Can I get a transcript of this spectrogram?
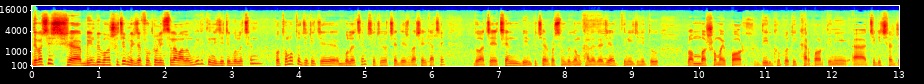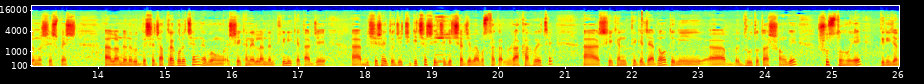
দেবাশিস বিএনপি মহাসচিব মির্জা ফখরুল ইসলাম আলমগীর, তিনি যেটি বলেছেন, প্রথমত যেটি বলেছেন, সেটি হচ্ছে দেশবাসীর কাছে দোয়া চেয়েছেন বিএনপি চেয়ারপারসন বেগম খালেদা জিয়া। তিনি যেহেতু লম্বা সময় পর, দীর্ঘ প্রতীক্ষার পর তিনি চিকিৎসার জন্য শেষমেশ লন্ডনের উদ্দেশ্যে যাত্রা করেছেন এবং সেখানে লন্ডন ক্লিনিকে তার যে বিশেষায়িত যে চিকিৎসা, সেই চিকিৎসার যে ব্যবস্থা রাখা হয়েছে সেখান থেকে যেন তিনি দ্রুততার সঙ্গে সুস্থ হয়ে তিনি যেন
